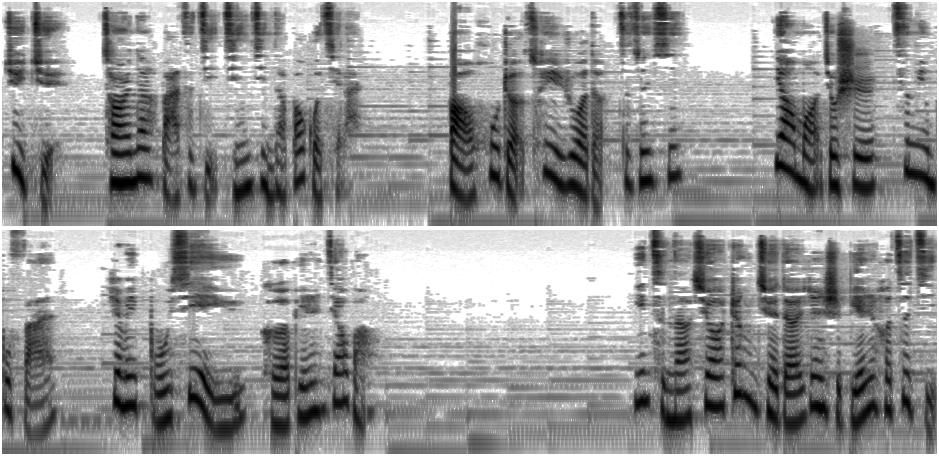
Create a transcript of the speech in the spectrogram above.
拒绝，从而呢把自己紧紧的包裹起来，保护着脆弱的自尊心；要么就是自命不凡，认为不屑于和别人交往。因此呢，需要正确的认识别人和自己，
